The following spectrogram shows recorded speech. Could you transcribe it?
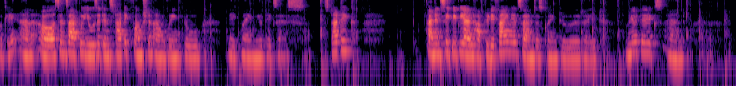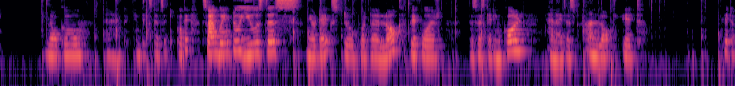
okay and uh, since I have to use it in static function I'm going to make my mutex as static. And in CPP I'll have to define it. So I'm just going to write mutex and logo and index. That's it. Okay. So I'm going to use this mutex to put a lock before this was getting called. And I just unlock it later.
